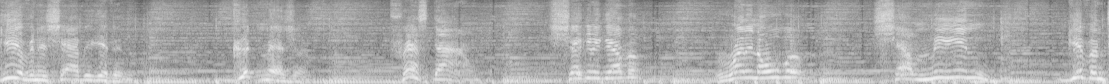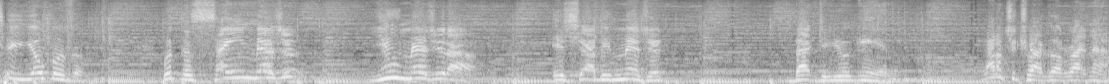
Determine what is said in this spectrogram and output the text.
Give and it shall be given. Good measure, pressed down, shaken together, running over, shall men give unto your bosom. With the same measure, you measured out, it shall be measured back to you again. Why don't you try God right now?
